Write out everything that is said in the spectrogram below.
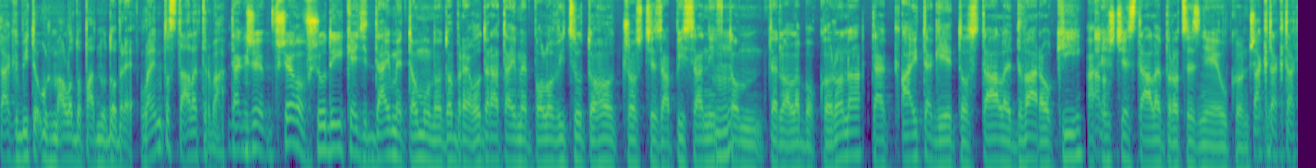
tak by to už malo dopadnúť dobre. Len to stále trvá. Takže všeho všudy, keď dajme tomu, no dobre, odrátajme polovicu toho, čo ste zapísaní mm-hmm. v mhm. tom, teda lebo korona, tak aj tak je to stále dva roky a ano. ešte stále proces nie je ukončený. Tak, tak, tak.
